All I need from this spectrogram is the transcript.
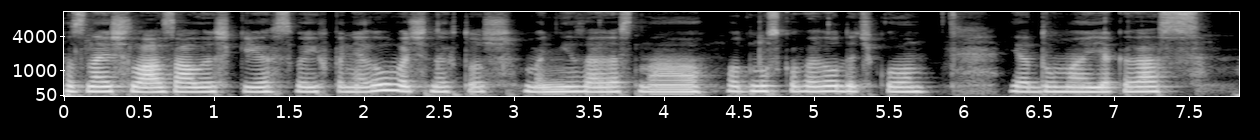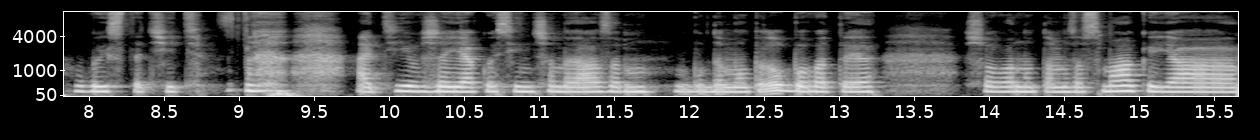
знайшла залишки своїх паніровочних, тож мені зараз на одну сковородочку, я думаю, якраз вистачить. А ті вже якось іншим разом будемо пробувати, що воно там за смак. Я,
